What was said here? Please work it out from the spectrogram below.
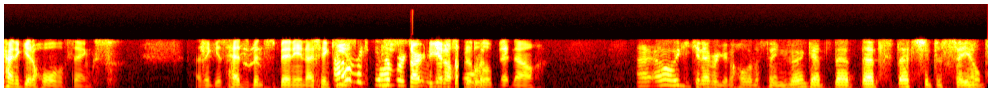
kind of get a hold of things. I think his head's been spinning. I think he's, don't think he starting to get a a little bit now. I, I don't think he can ever get a hold of things. I think that's that that's that ship has sailed.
